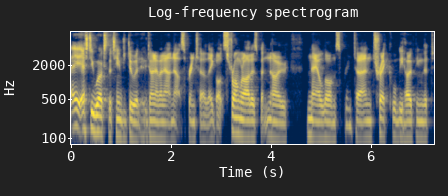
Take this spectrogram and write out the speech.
SD Worx the team to do it, who don't have an out and out sprinter. They got strong riders, but no nailed on sprinter. And Trek will be hoping that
